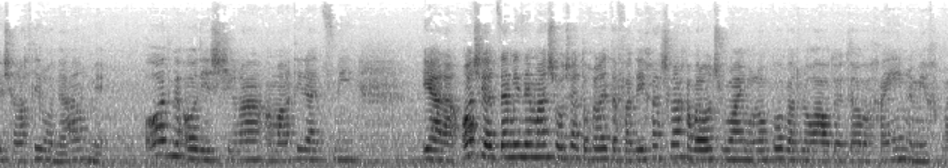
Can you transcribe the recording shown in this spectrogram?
ושלחתי לו הודעה מאוד מאוד ישירה, אמרתי לעצמי, יאללה, או שיוצא מזה משהו, או שאת אוכלת את הפדיחה שלך, אבל עוד שבועיים הוא לא פה ואת לא רואה אותו יותר בחיים, למי אכפת?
